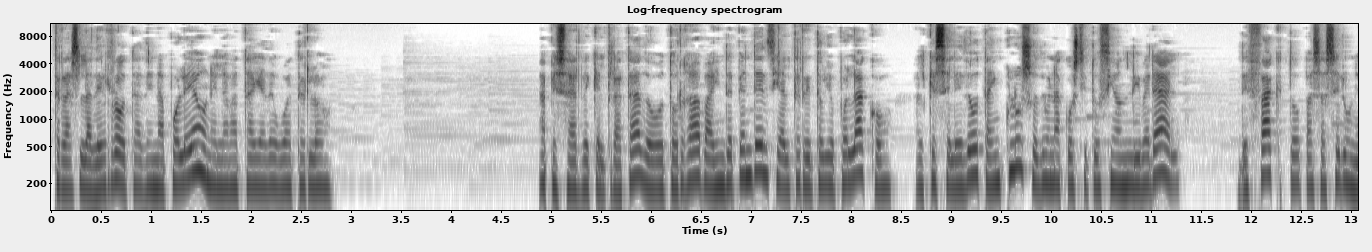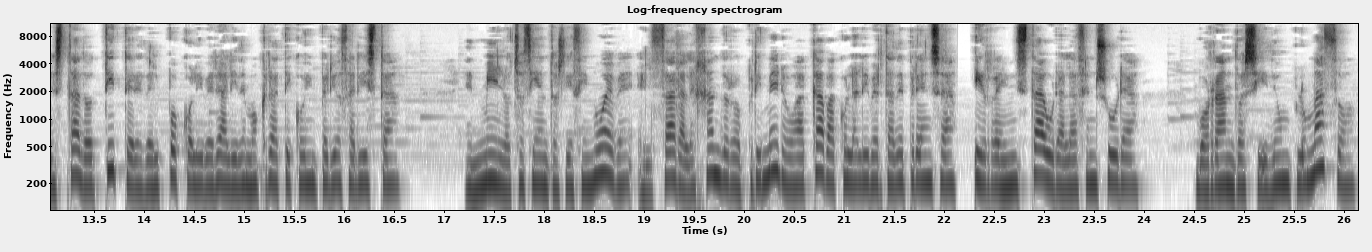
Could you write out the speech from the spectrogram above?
tras la derrota de Napoleón en la batalla de Waterloo. A pesar de que el tratado otorgaba independencia al territorio polaco, al que se le dota incluso de una constitución liberal, de facto pasa a ser un Estado títere del poco liberal y democrático imperio zarista. En 1819, el zar Alejandro I acaba con la libertad de prensa y reinstaura la censura, borrando así de un plumazo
